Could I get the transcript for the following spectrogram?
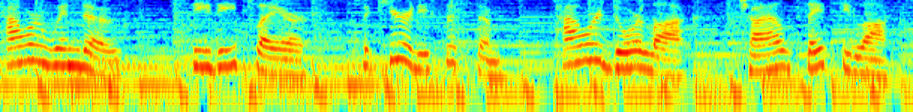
power windows, CD player, security system, power door locks, child safety locks,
